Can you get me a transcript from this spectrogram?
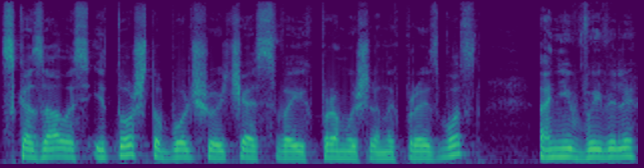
сказалось и то, что большую часть своих промышленных производств они вывели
